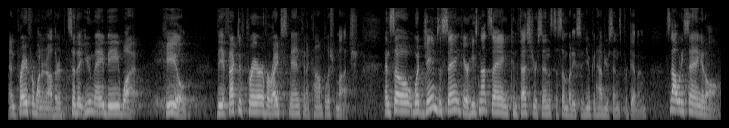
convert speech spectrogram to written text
and pray for one another so that you may be what? Healed. The effective prayer of a righteous man can accomplish much. And so, what James is saying here, he's not saying confess your sins to somebody so you can have your sins forgiven. It's not what he's saying at all.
